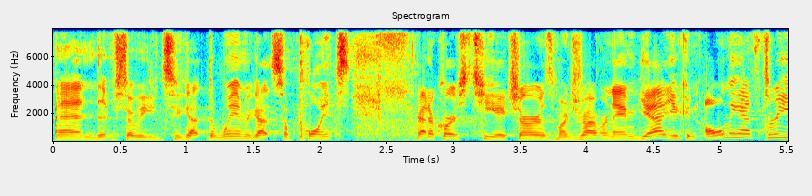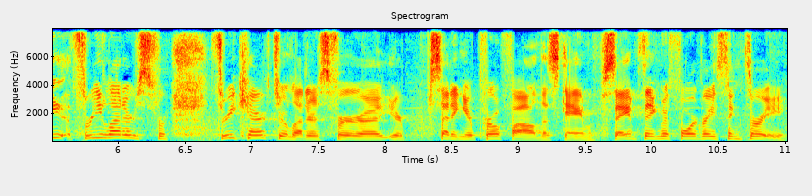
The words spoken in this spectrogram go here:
And so we, so we got the win, we got some points. And of course, THR is my driver name. Yeah, you can only have three three letters for three character letters for uh, your setting your profile in this game. Same thing with Ford Racing 3.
